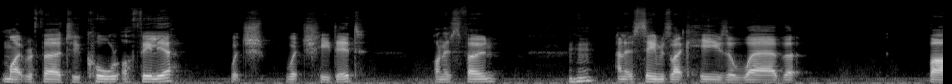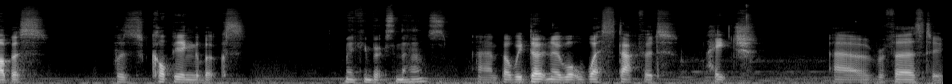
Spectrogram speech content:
might refer to call Ophelia, which which he did on his phone, mm-hmm. and it seems like he's aware that Barbas was copying the books, Making books in the house. um, but we don't know what West Stafford H uh, refers to.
